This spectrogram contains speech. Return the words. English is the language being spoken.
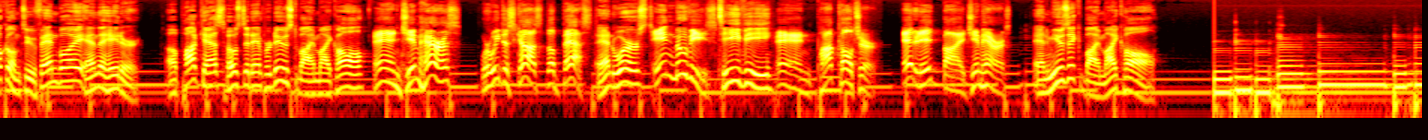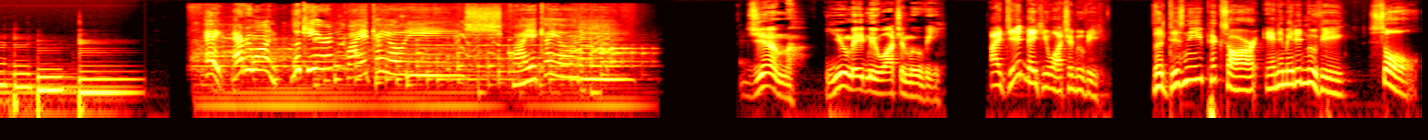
Welcome to Fanboy and the Hater, a podcast hosted and produced by Mike Hall and Jim Harris, where we discuss the best and worst in movies, TV, and pop culture. Edited by Jim Harris. And music by Mike Hall. Hey, everyone, look here. Quiet coyote. Shh, quiet coyote. Jim, you made me watch a movie. I did make you watch a movie. The Disney Pixar animated movie Soul.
